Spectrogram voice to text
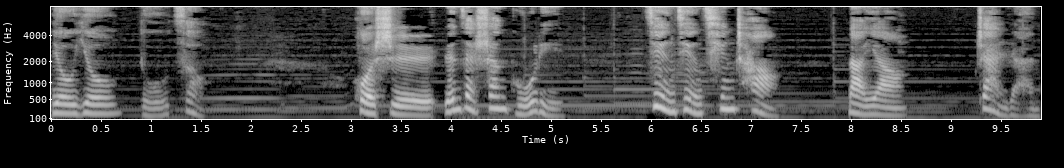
悠悠独奏，或是人在山谷里静静轻唱。那样湛然、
